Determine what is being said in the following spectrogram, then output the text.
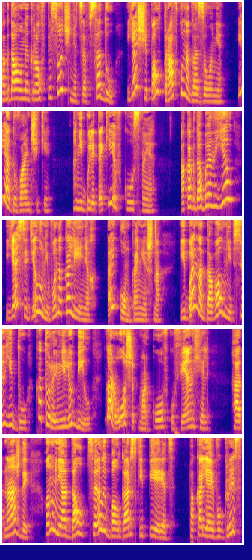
Когда он играл в песочнице в саду, я щипал травку на газоне или одуванчики. Они были такие вкусные. А когда Бен ел, я сидел у него на коленях, тайком, конечно, и Бен отдавал мне всю еду, которую не любил – горошек, морковку, фенхель. Однажды он мне отдал целый болгарский перец. Пока я его грыз,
